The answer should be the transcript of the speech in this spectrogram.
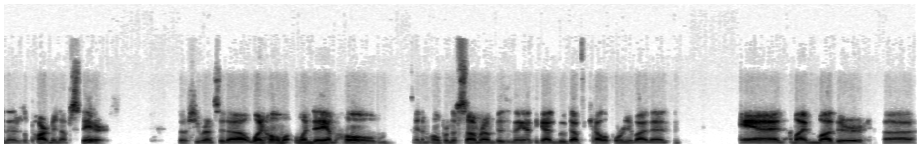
and then there's an apartment upstairs. So she rents it out. One home. One day I'm home, and I'm home from the summer. I'm visiting. I think I had moved up to California by then, and my mother uh,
